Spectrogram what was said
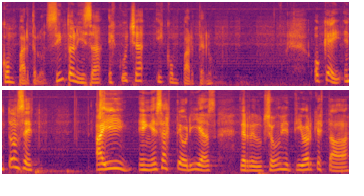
compártelo, sintoniza, escucha y compártelo. Ok, entonces, ahí en esas teorías de reducción objetiva orquestada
